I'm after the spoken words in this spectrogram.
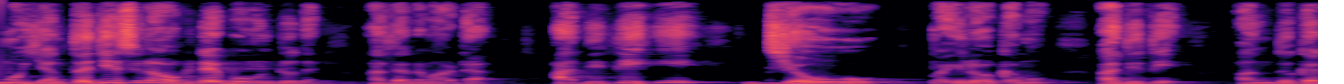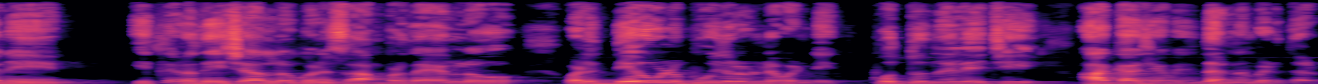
నువ్వు ఎంత చేసినా ఒకటే భూమి ఉంటుంది అదనమాట అదితి జౌ పైలోకము. అదితి అందుకనే ఇతర దేశాల్లో కొన్ని సాంప్రదాయాల్లో వాళ్ళు దేవుళ్ళ పూజలు ఉండవండి. పొద్దున్నే లేచి ఆకాశం దండం పెడతారు.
